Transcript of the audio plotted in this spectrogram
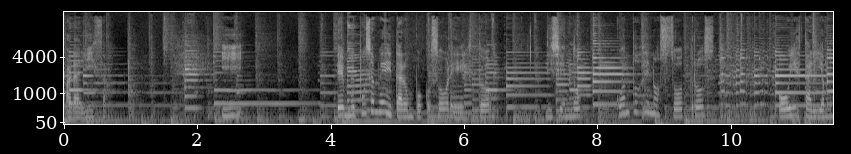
paraliza. Y eh, me puse a meditar un poco sobre esto, diciendo cuántos de nosotros hoy estaríamos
